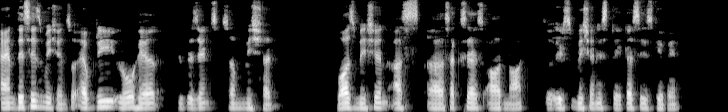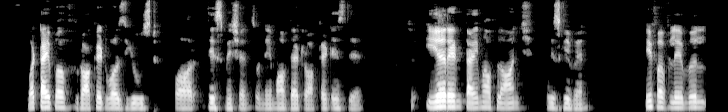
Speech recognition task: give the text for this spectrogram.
and this is mission. So every row here represents some mission. Was mission a, a success or not? So its mission status is given. What type of rocket was used for this mission? So name of that rocket is there. So year and time of launch is given. If available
